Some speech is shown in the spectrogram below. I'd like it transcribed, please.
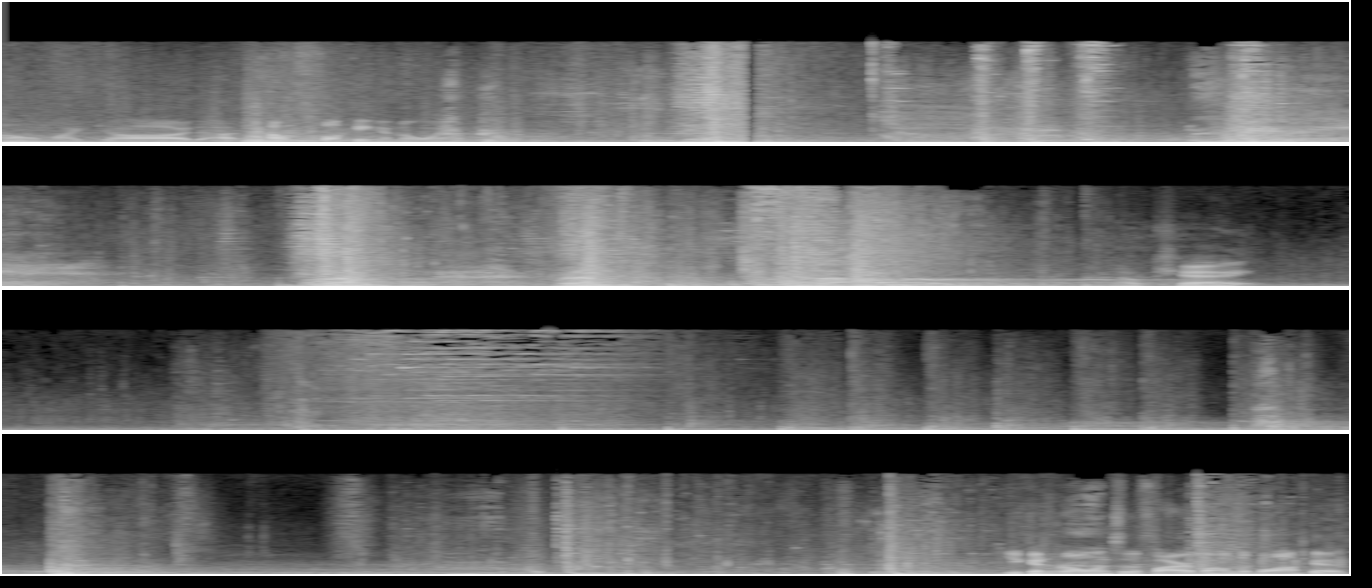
Oh my god. Uh, How fucking annoying. Okay. You can roll into the firebomb to block it.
